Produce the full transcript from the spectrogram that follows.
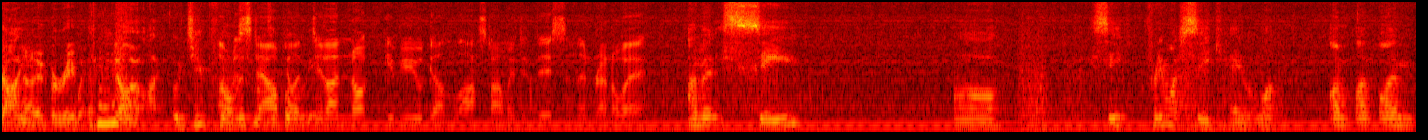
run I- over him. No, I, do you I'm promise not to kill me? Did I not give you a gun last time we did this and then ran away? I'm at C. Oh, C, pretty much CK. but What? I'm, I'm, I'm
